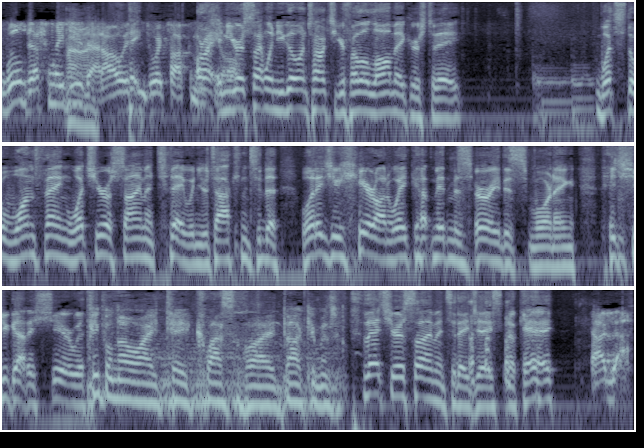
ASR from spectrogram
We'll definitely do All right. that. I always Hey, enjoy talking. All with right, and your assignment when you go and talk to your fellow lawmakers today, what's the one thing? What's your assignment today when you're talking to the? What did you hear on Wake Up Mid Missouri this morning that you got to share with? People know I take classified documents. That's your assignment today, Jason. Okay. I,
